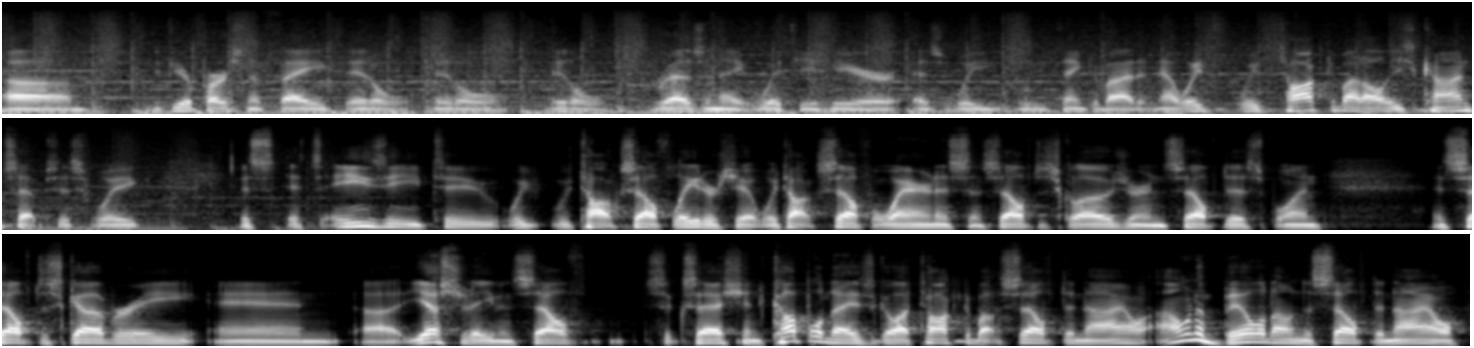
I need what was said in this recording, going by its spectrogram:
Um, if you're a person of faith, it'll it'll it'll resonate with you here as we, we think about it. Now we've we've talked about all these concepts this week. It's it's easy to we we talk self leadership, we talk self awareness and self disclosure and self discipline and self discovery, and uh, yesterday even self succession. A couple days ago, I talked about self denial. I want to build on the self denial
